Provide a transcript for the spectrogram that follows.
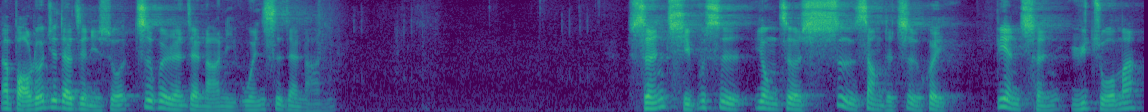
那保罗就在这里说：智慧人在哪里？文士在哪里？神岂不是用这世上的智慧变成愚拙吗？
